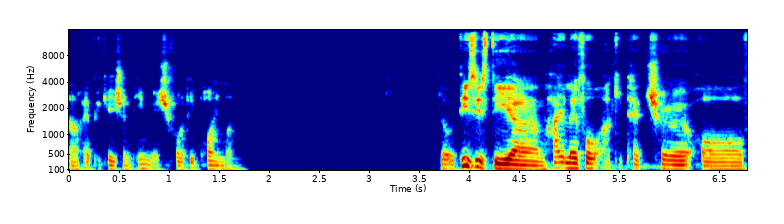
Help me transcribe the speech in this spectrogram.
uh, application image for deployment. So this is the um, high-level architecture of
